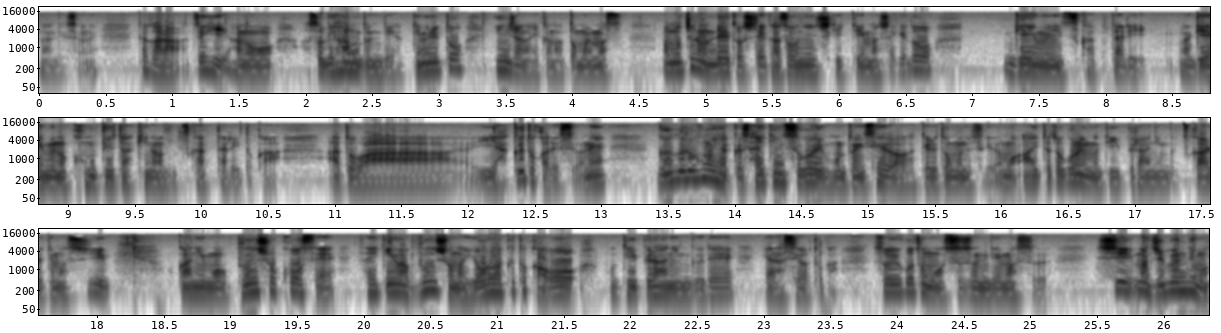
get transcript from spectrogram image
なんですよね。だから、ぜひ、あの、遊び半分でやってみるといいんじゃないかなと思います。まあ、もちろん例として画像認識って言いましたけど、ゲームに使ったり、まあ、ゲームのコンピューター機能使ったりとか、あとは、訳とかですよね。Google 翻訳最近すごい本当に精度上がってると思うんですけども、ああいったところにもディープラーニング使われてますし、他にも文書構成、最近は文書の要約とかをディープラーニングでやらせようとか、そういうことも進んでいますし、まあ自分でも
